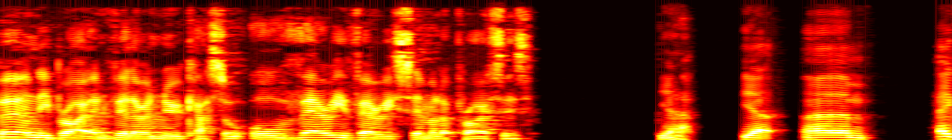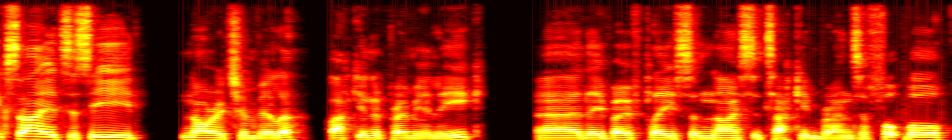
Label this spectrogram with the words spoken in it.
Burnley, Brighton, Villa, and Newcastle, all very, very similar prices. Yeah, yeah. Um, excited to see Norwich and Villa back in the Premier League. Uh, they both play some nice attacking brands of football.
